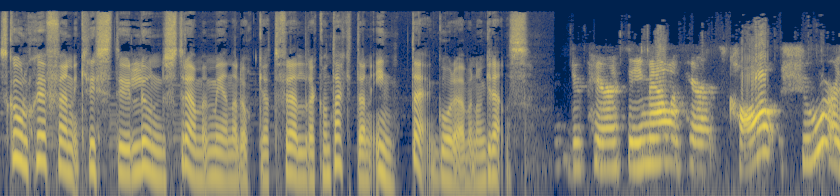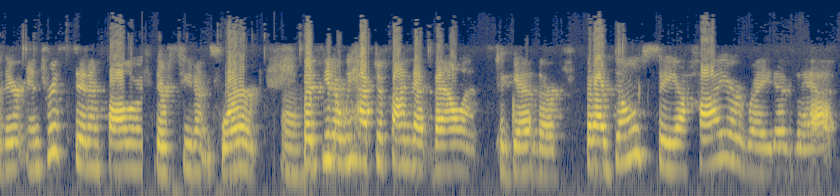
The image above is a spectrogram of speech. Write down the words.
Skolchefen Kristi Lundström menar dock att föräldrakontakten inte går över någon gräns. Do parents email and parents call? Sure, they're interested in following their students' work. Mm. But you know, we have to find that balance together. But I don't see a higher rate of that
